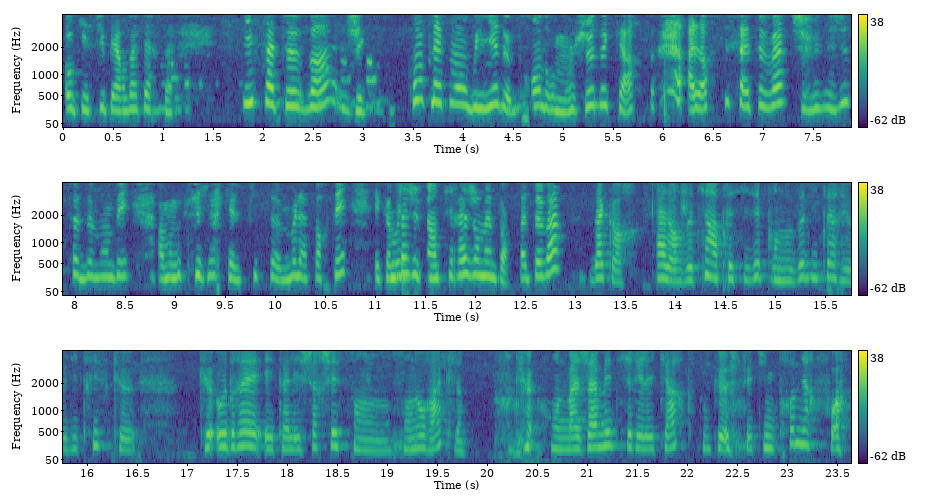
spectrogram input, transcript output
Ok, super, on va faire ça. Si ça te va, j'ai complètement oublié de prendre mon jeu de cartes. Alors si ça te va, je vais juste demander à mon auxiliaire qu'elle puisse me l'apporter et comme ça je fais un tirage en même temps. Ça te va? D'accord. Alors, je tiens à préciser pour nos auditeurs et auditrices que, Audrey est allée chercher son, son oracle. on ne m'a jamais tiré les cartes, donc euh, c'est une première fois.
